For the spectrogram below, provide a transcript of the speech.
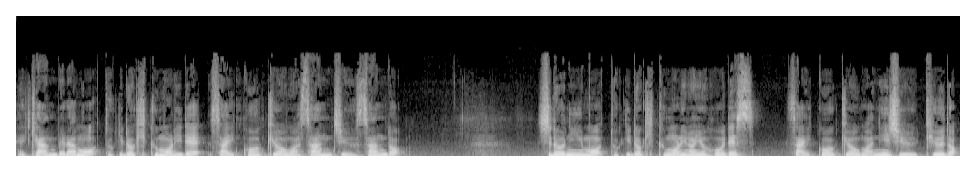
キャンベラも時々曇りで最高気温は33度。シドニーも時々曇りの予報です。最高気温は29度。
